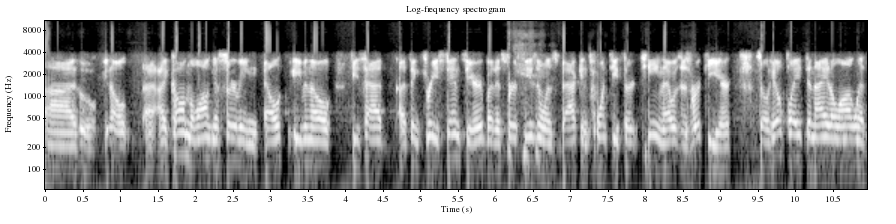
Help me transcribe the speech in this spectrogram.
uh, who you know I call him the longest-serving elk, even though he's had I think three stints here, but his first season was back in 2013. That was his rookie year. So he'll play tonight along with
